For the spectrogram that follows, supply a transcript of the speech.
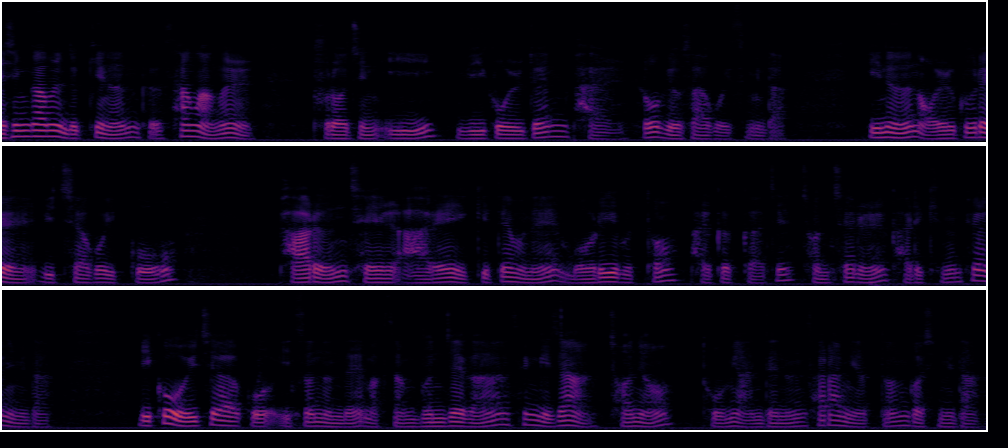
배신감을 느끼는 그 상황을 부러진 이 위골된 발로 묘사하고 있습니다. 이는 얼굴에 위치하고 있고 발은 제일 아래에 있기 때문에 머리부터 발끝까지 전체를 가리키는 표현입니다. 믿고 의지하고 있었는데 막상 문제가 생기자 전혀 도움이 안 되는 사람이었던 것입니다.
